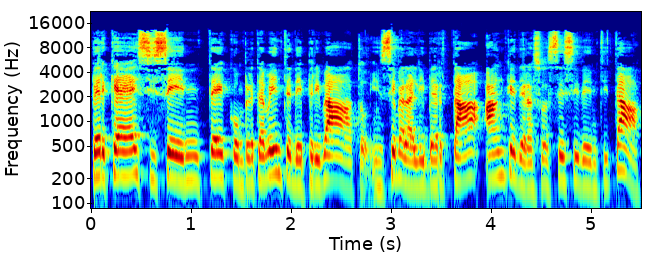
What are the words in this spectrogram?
perché si sente completamente deprivato insieme alla libertà anche della sua stessa identità,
